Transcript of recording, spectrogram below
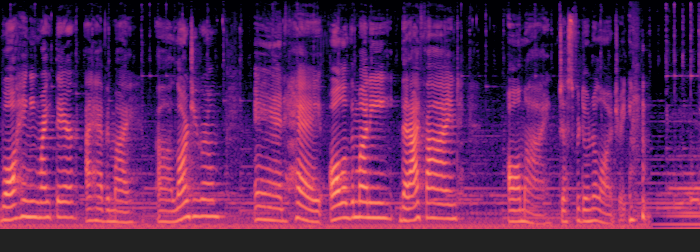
wall hanging right there, I have in my uh, laundry room. And hey, all of the money that I find, all mine, just for doing the laundry.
